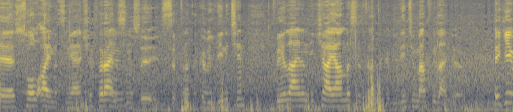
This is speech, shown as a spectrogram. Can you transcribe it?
e, sol aynasını yani şoför aynasını sı- sırtına takabildiğin için Freeline'ın iki ayağını da sırtına takabildiğin için ben Freeline diyorum. Peki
